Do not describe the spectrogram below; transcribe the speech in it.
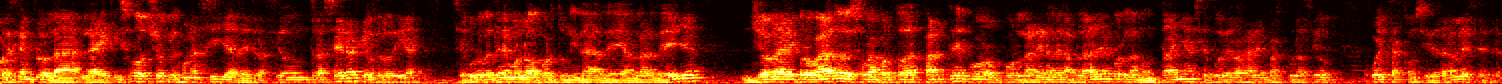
por ejemplo, la, la, X8, que es una silla de tracción trasera, que otro día seguro que tenemos la oportunidad de hablar de ella. Yo la he probado, eso va por todas partes, por, por la arena de la playa, por la montaña, se puede bajar en basculación cuestas considerables, etc.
